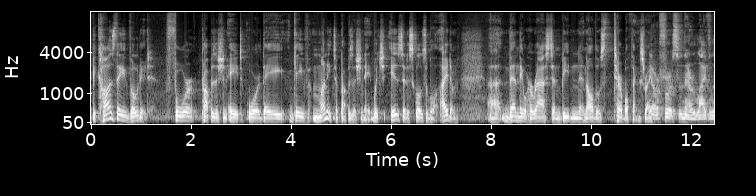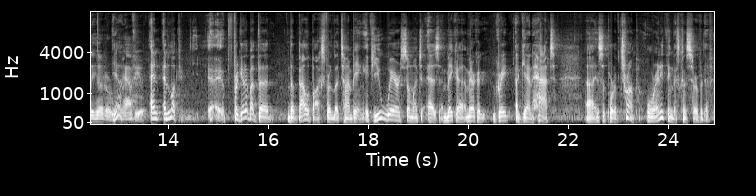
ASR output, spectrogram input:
because they voted for Proposition 8 or they gave money to Proposition 8, which is a disclosable item, uh, then they were harassed and beaten and all those terrible things, right? Or first in their livelihood or what have you. And and look, uh, forget about the the ballot box for the time being. If you wear so much as "Make America Great Again" hat uh, in support of Trump or anything that's conservative,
